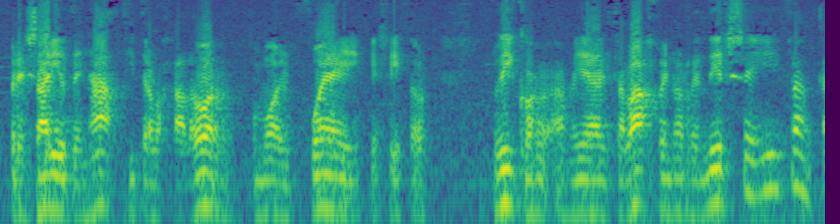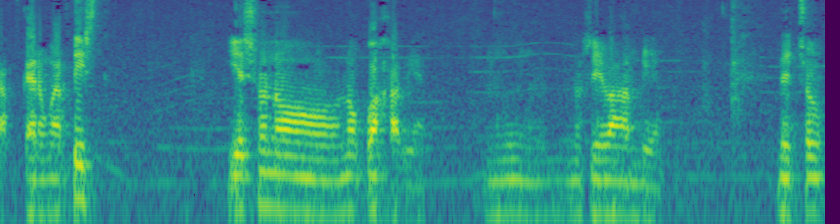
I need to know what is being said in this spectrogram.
empresario tenaz y trabajador, como él fue, y que se hizo rico a medida del trabajo y no rendirse, y Frank Kafka era un artista. Y eso no, no cuaja bien, no se llevaban bien. De hecho,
